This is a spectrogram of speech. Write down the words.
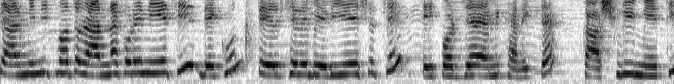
চার মিনিট মতো রান্না করে নিয়েছি। দেখুন, তেল ছেড়ে বেরিয়ে এসেছে। এই পর্যায়ে আমি খানিকটা কাশুরি মেথি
